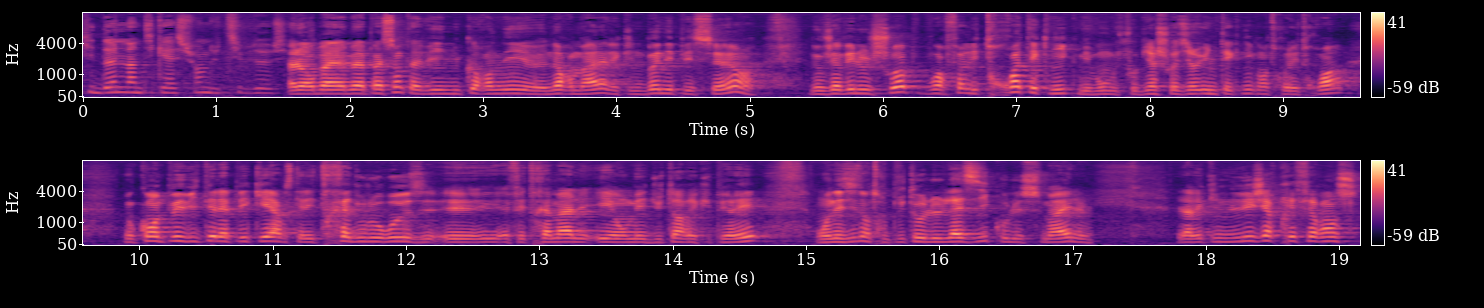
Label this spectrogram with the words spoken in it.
qui donne l'indication du type de Alors, bah, ma patiente avait une cornée euh, normale avec une bonne épaisseur. Donc, j'avais le choix pour pouvoir faire les trois techniques. Mais bon, il faut bien choisir une technique entre les trois. Donc, quand on peut éviter la PKR parce qu'elle est très douloureuse, et elle fait très mal et on met du temps à récupérer, on hésite entre plutôt le LASIK ou le SMILE. Avec une légère préférence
